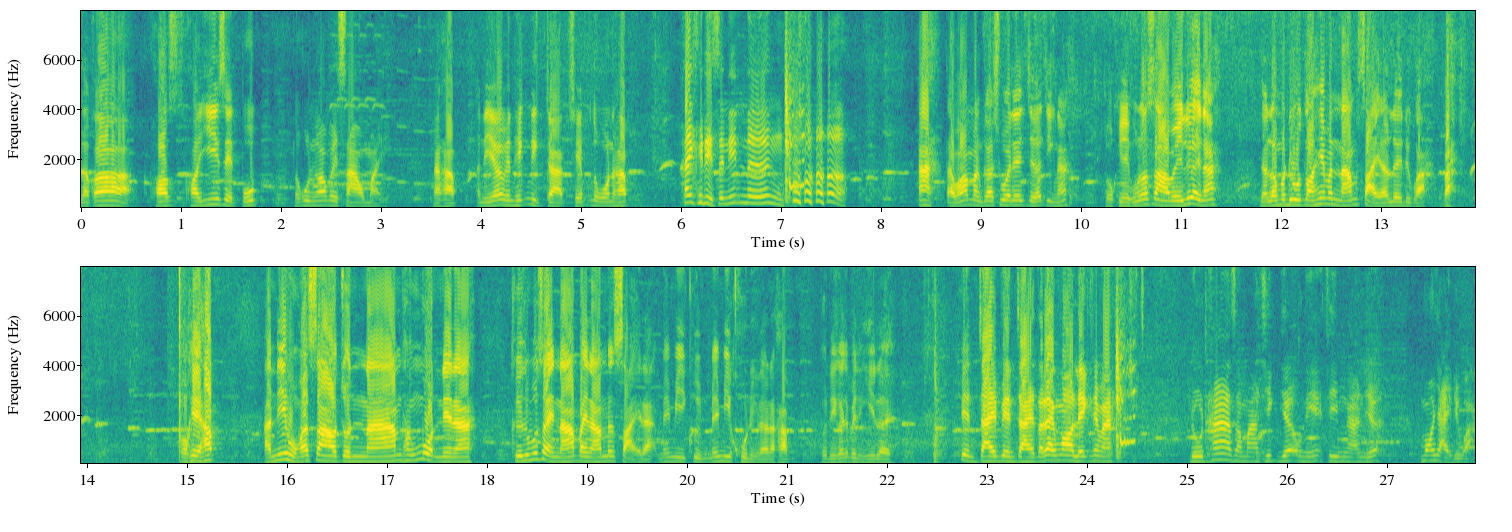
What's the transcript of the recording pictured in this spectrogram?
แล้วก็พอพอยี่เสร็จปุ๊บ แล้วคุณก็ไปซาวใหม่นะครับ อันนี้ก็เป็นเทคนิคจากเชฟโนนะครับ ให้เครดิตสักนิดนึง อะ แต่ว่ามันก็ช่วยได้เยอะจริงนะ โอเค คุณก็ซาวไปเรื่อยนะ เดี๋ยวเรามาดูตอนให้มันน้ำใสแล้วเลยดีกว่า ไป โอเคครับ อันนี้ผมก็ซาวจนน้ำทั้งหมดเนี่ยนะ คือสมมติใส่น้ำไปน้ำมันใสแล้ว ไม่มีขุ่นไม่มีขุ่นอีกแล้วนะครับ ตัวนี้ก็จะเป็นอย่างนี้เลย เปลี่ยนใจเปลี่ยนใจตอนแรกหม้อเล็กใช่ไหมดูท่าสมาชิกเยอะวันนี้ทีมงานเยอะหม้อใหญ่ดีกว่า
